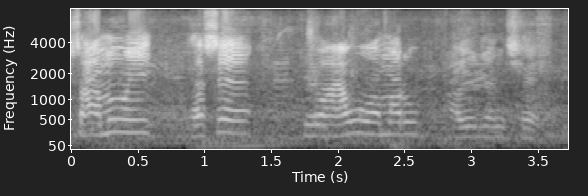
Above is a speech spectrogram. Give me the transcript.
સામૂહિક થશે. તો આવું અમારું આયોજન છે.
